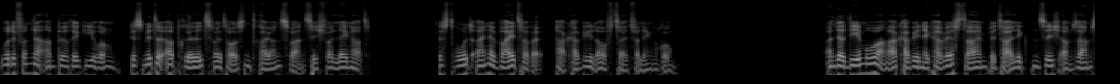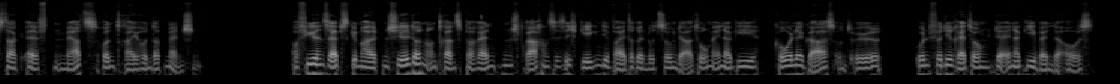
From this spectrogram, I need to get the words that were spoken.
wurde von der Ampelregierung bis Mitte April 2023 verlängert. Es droht eine weitere AKW-Laufzeitverlängerung. An der Demo am AKW Neckar-Westheim beteiligten sich am Samstag, 11. März, rund 300 Menschen. Auf vielen selbstgemalten Schildern und Transparenten sprachen sie sich gegen die weitere Nutzung der Atomenergie, Kohle, Gas und Öl und für die Rettung der Energiewende aus.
